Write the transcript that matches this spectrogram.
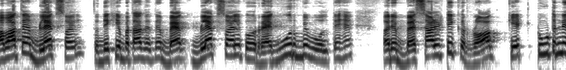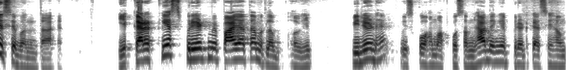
अब आते हैं ब्लैक सॉइल तो देखिए बता देते हैं ब्लैक सॉइल को रेगूर भी बोलते हैं, और ये बेसाल्टिक रॉक के टूटने से बनता है। ये कैरेक्टियस पीरियड में पाया जाता है मतलब पीरियड है, इसको हम आपको समझा देंगे, पीरियड कैसे हम,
